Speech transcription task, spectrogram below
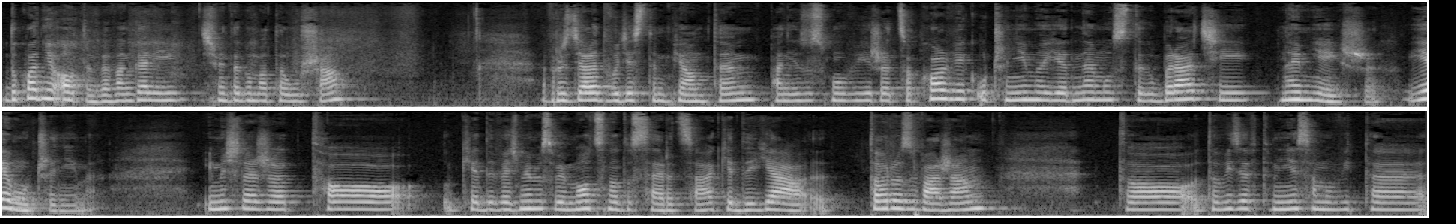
dokładnie o tym, w Ewangelii Świętego Mateusza. W rozdziale 25 Pan Jezus mówi, że cokolwiek uczynimy jednemu z tych braci najmniejszych, Jemu czynimy. I myślę, że to, kiedy weźmiemy sobie mocno do serca, kiedy ja to rozważam, to, to widzę w tym niesamowite,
